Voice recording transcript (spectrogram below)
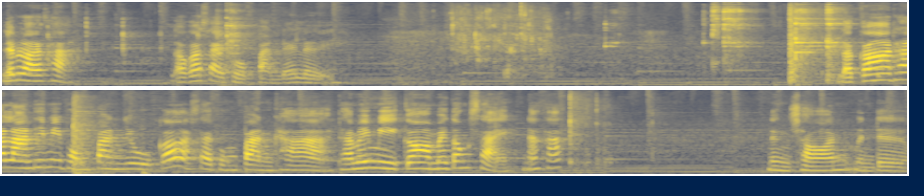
เรียบร้อยค่ะ เราก็ใส่ถั่วปั่นได้เลย แล้วก็ถ้าร้านที่มีผงปั่นอยู่ก็ใส่ผงปั่นค่ะ ถ้าไม่มีก็ไม่ต้องใส่นะคะ1ช้อนเหมือนเดิม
